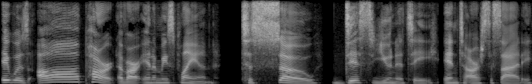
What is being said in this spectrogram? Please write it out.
it was all part of our enemy's plan to sow disunity into our society.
